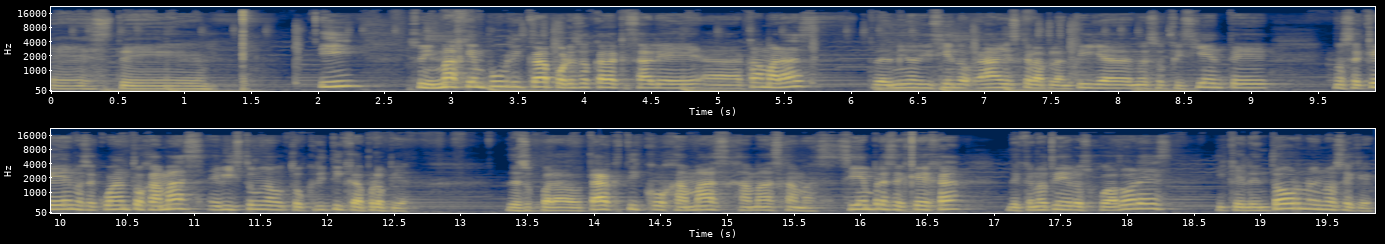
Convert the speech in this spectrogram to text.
Este, y su imagen pública, por eso cada que sale a cámaras, termina diciendo, ay, es que la plantilla no es suficiente, no sé qué, no sé cuánto. Jamás he visto una autocrítica propia de su parado táctico, jamás, jamás, jamás. Siempre se queja de que no tiene los jugadores y que el entorno y no sé qué.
